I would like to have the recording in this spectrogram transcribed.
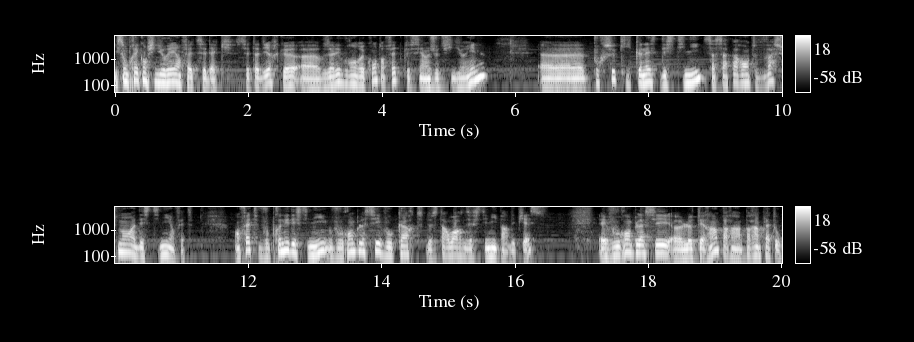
Ils sont préconfigurés en fait ces decks. C'est-à-dire que vous allez vous rendre compte en fait que c'est un jeu de figurines. pour ceux qui connaissent Destiny, ça s'apparente vachement à Destiny en fait. En fait, vous prenez Destiny, vous remplacez vos cartes de Star Wars Destiny par des pièces, et vous remplacez euh, le terrain par un, par un plateau.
